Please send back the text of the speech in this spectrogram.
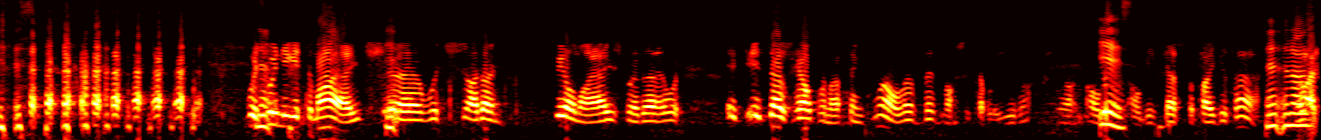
Yes. Which, No. when you get to my age, uh, which I don't feel my age, but uh, it, it does help when I think, well, that, that knocks a couple of years off. I'll, I'll, Yes. I'll get Gus to play guitar. And, and I, was,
